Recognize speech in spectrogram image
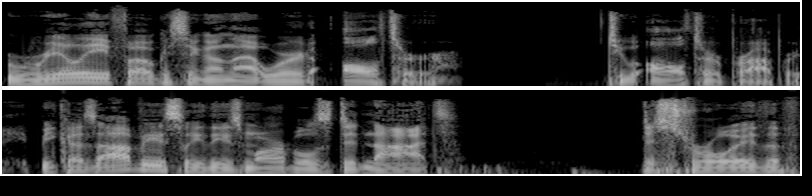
really focusing on that word alter to alter property because obviously these marbles did not destroy the,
